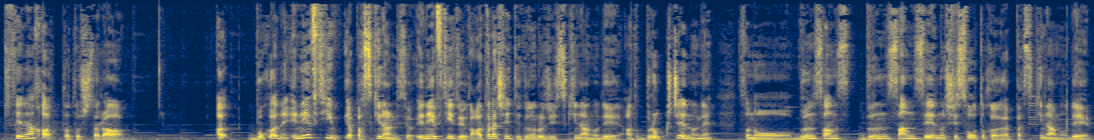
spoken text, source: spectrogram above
来てなかったとしたら、あ、僕はね、NFT やっぱ好きなんですよ。NFT というか新しいテクノロジー好きなので、あとブロックチェーンのね、その分散、分散性の思想とかがやっぱ好きなので、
